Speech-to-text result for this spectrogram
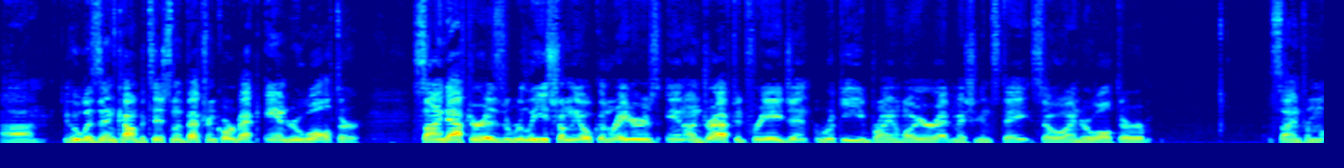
Um, who was in competition with veteran quarterback Andrew Walter signed after his release from the Oakland Raiders and undrafted free agent rookie Brian Hoyer at Michigan State. So Andrew Walter signed from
